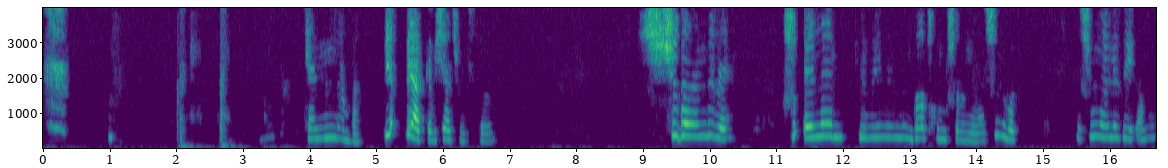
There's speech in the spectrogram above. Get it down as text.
kendimden bak. Bir, bir dakika bir şey açmak istiyorum. Şu dönemde de şu ellerim birbirinden daha tomuşlarım Şimdi bak. ya Şimdi öyle değil ama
